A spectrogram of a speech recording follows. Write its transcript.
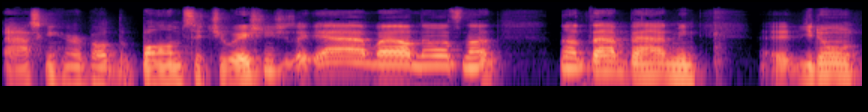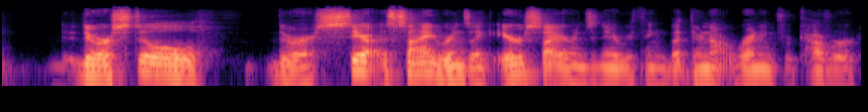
asking her about the bomb situation. She's like, "Yeah, well, no, it's not not that bad. I mean, uh, you don't. There are still there are sirens like air sirens and everything, but they're not running for cover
